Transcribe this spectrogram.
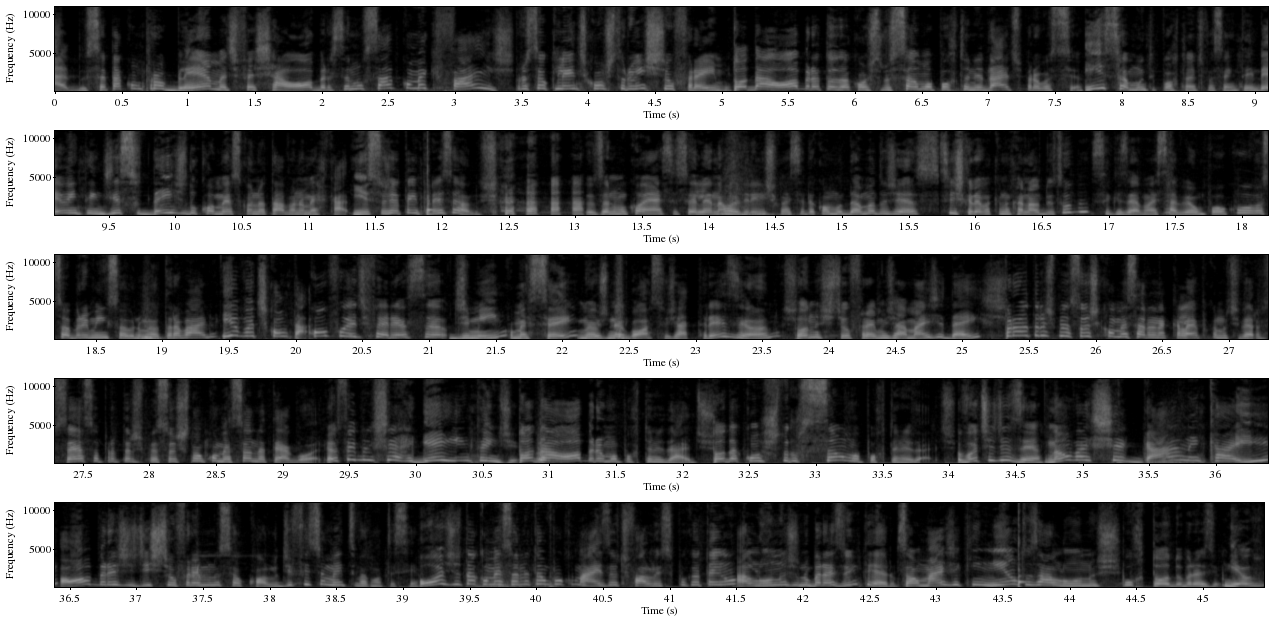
mercado, você tá com problema de fechar obra, você não sabe como é que faz para o seu cliente construir em steel frame. Toda obra, toda construção é uma oportunidade para você. Isso é muito importante você entender. Eu entendi isso desde o começo quando eu tava no mercado. E isso já tem 13 anos. se você não me conhece, eu sou Helena Rodrigues, conhecida como Dama do Gesso. Se inscreva aqui no canal do YouTube se quiser mais saber um pouco sobre mim, sobre o meu trabalho. E eu vou te contar qual foi a diferença de mim. Comecei meus negócios já há 13 anos, tô no steel frame já há mais de 10. Para outras pessoas que começaram naquela época e não tiveram sucesso, ou para outras pessoas que estão começando até agora. Eu sempre enxerguei e entendi. Toda obra é uma oportunidade. Toda construção é uma oportunidade. Eu vou te dizer, não vai chegar nem cair obras de steel frame no seu colo. Dificilmente isso vai acontecer. Hoje tá começando até um pouco mais. Eu te falo isso porque eu tenho alunos no Brasil inteiro. São mais de 500 alunos por todo o Brasil. E eu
